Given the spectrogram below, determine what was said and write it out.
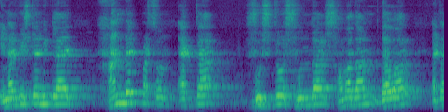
NRB Islamic life hundred percent একটা সুষ্ঠু, সুন্দর সমাধান দেওয়ার একটা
